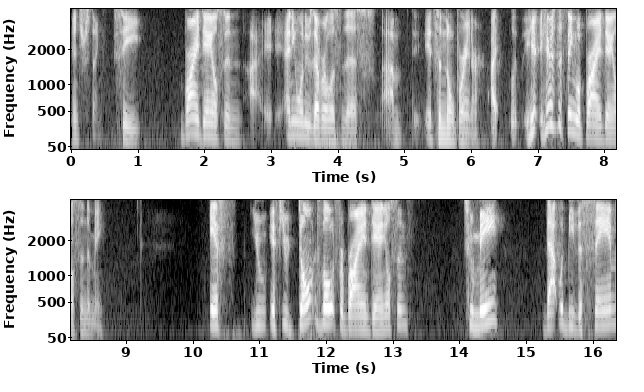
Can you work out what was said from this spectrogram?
Interesting. See, Bryan Danielson. I, anyone who's ever listened to this, um, it's a no-brainer. I here, here's the thing with Bryan Danielson to me. If you if you don't vote for Bryan Danielson, to me, that would be the same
